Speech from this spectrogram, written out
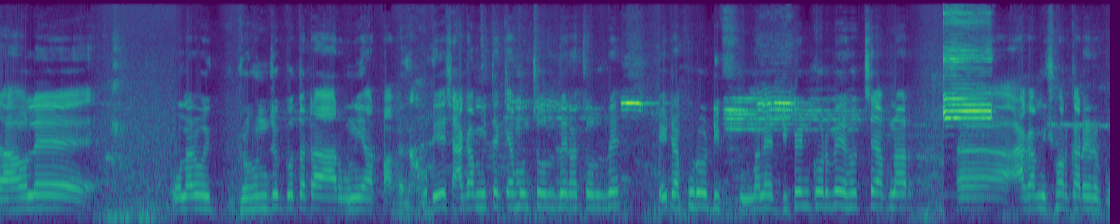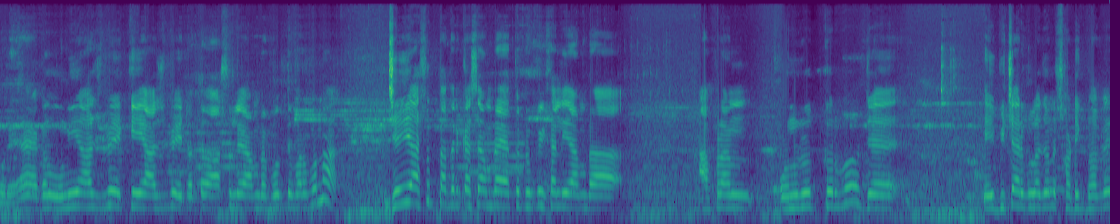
তাহলে ওনার ওই গ্রহণযোগ্যতাটা আর উনি আর পাবে না। দেশ আগামীতে কেমন চলবে না চলবে, এটা পুরো মানে ডিপেন্ড করবে হচ্ছে আপনার আগামী সরকারের উপরে। হ্যাঁ এখন উনি আসবে, কে আসবে, এটা তো আসলে আমরা বলতে পারব না। যেই আসুক, তাদের কাছে আমরা এতটুকুই খালি আমরা আপ্রাণ অনুরোধ করব যে এই বিচারগুলো যেন সঠিকভাবে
